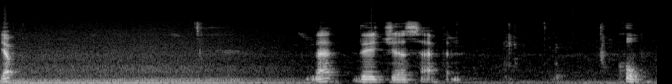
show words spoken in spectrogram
Yep. That did just happen. Cool.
